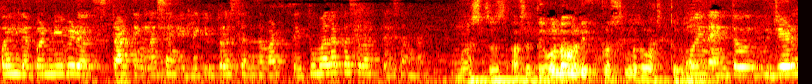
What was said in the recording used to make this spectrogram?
पहिलं पण मी व्हिडिओ स्टार्टिंगला सांगितलं की प्रसन्न वाटतंय. तुम्हाला कसं वाटतंय सांगा? मस्तच असं देव लावली की प्रसन्नच वाटतं होय नाही तो उजेड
